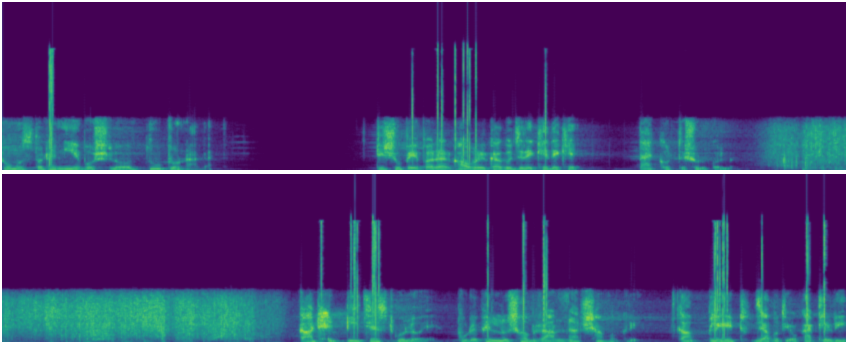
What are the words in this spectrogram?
সমস্তটা নিয়ে বসল দুটো নাগাদ। টিস্যু পেপার আর খবরের কাগজ রেখে দেখে প্যাক করতে শুরু করল। কাঠের টি চেস্ট গুলোয় পুড়ে ফেলল সব রান্নার সামগ্রী। কাপ প্লেট, যাবতীয় কাটলেরি,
